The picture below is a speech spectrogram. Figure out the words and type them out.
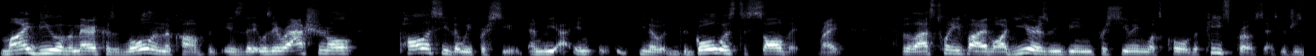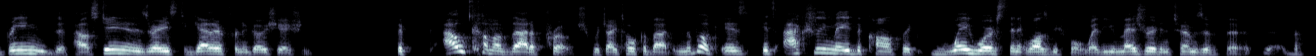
my view of America's role in the conflict is that it was a rational policy that we pursued, and we, in, you know, the goal was to solve it, right? For the last 25 odd years, we've been pursuing what's called the peace process, which is bringing the Palestinian and Israelis together for negotiations outcome of that approach, which I talk about in the book, is it's actually made the conflict way worse than it was before, whether you measure it in terms of the, the,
